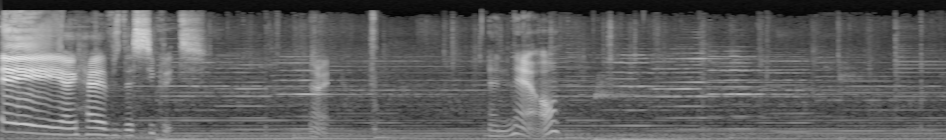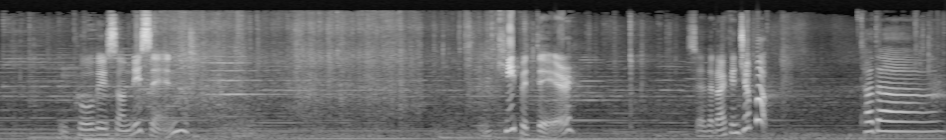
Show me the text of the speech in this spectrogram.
Hey, I have the secret. Alright. And now... We pull this on this end. And keep it there. So that I can jump up. Ta-da!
